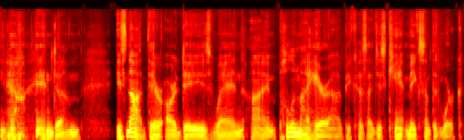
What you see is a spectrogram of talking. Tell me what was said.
You know, and um, it's not. There are days when I'm pulling my hair out because I just can't make something work,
